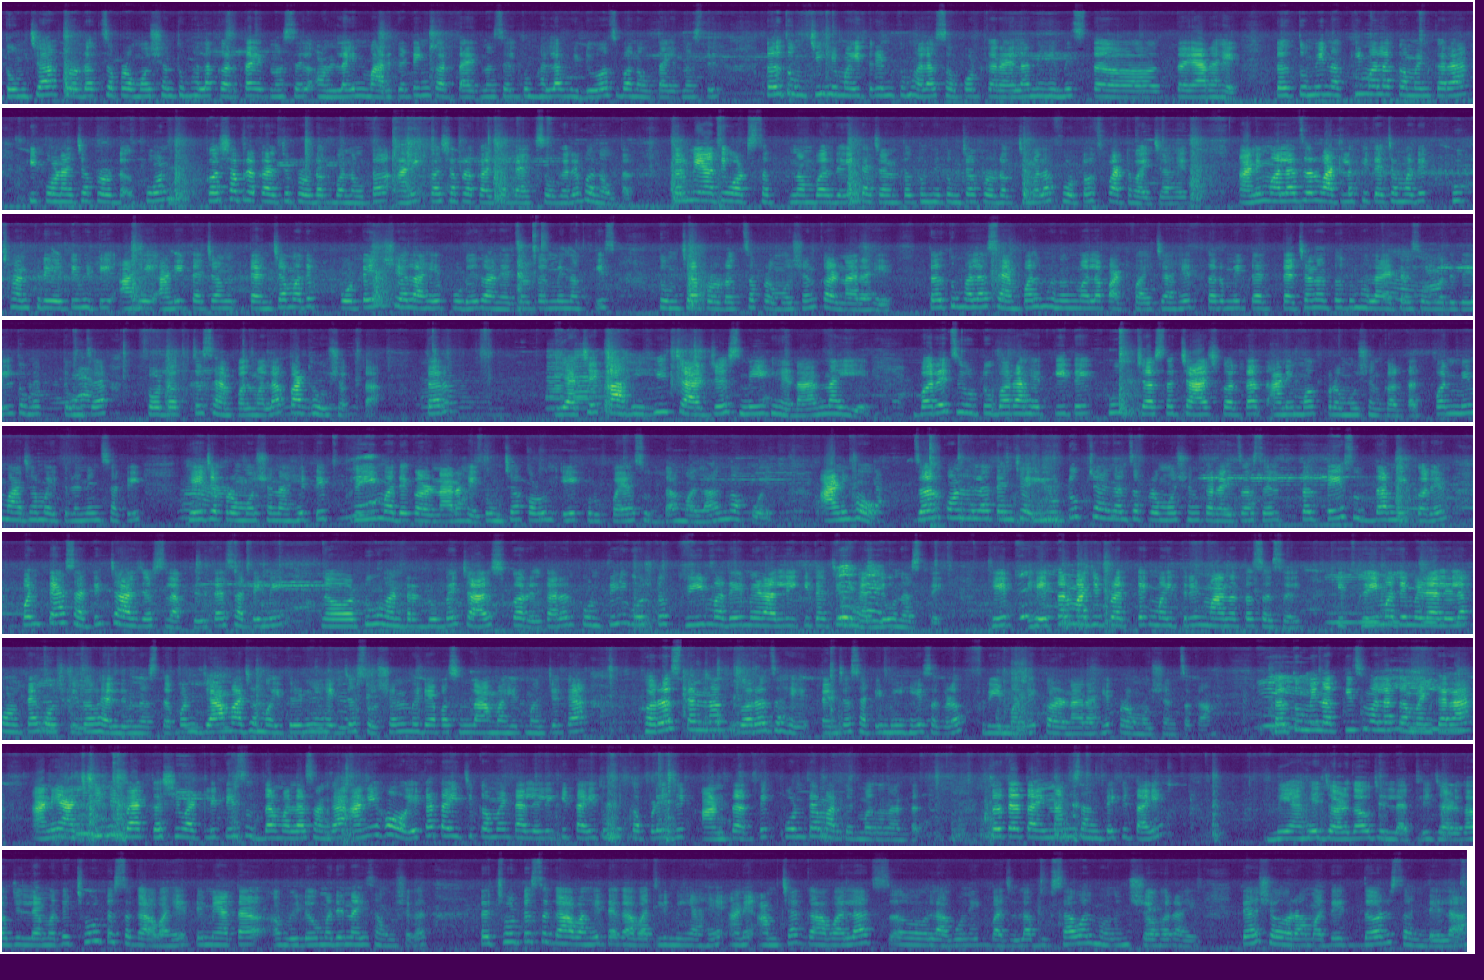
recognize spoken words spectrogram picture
तुमच्या प्रोडक्टचं प्रमोशन तुम्हाला करता येत नसेल ऑनलाईन मार्केटिंग करता येत नसेल तुम्हाला व्हिडिओज बनवता येत नसतील तर तुमची ही मैत्रीण तुम्हाला सपोर्ट करायला नेहमीच त- तयार आहे. तर तुम्ही नक्की मला कमेंट करा की कोणाच्या प्रोडक्ट कोण कशा प्रकारचे प्रोडक्ट बनवतं आणि कशा प्रकारच्या बॅग्स वगैरे बनवतात. तर मी आधी व्हॉट्सअप नंबर देईन त्याच्यानंतर तुम्ही तुमच्या प्रोडक्टचे मला फोटोज पाठवायचे आहेत. आणि मला जर वाटलं की त्याच्यामध्ये खूप छान क्रिएटिव्हिटी आहे आणि त्याच्या त्यांच्यामध्ये पोटेन्शियल आहे पुढे जाण्याचं तर मी नक्कीच तुमच्या प्रोडक्टचं प्रमोशन करणार आहे. तर तुम्हाला सॅम्पल म्हणून मला पाठवायचे आहेत तर मी त्याच्यानंतर तुम्हाला ॲड्रेस वगैरे देईल. तुम्ही तुमच्या प्रोडक्टचं सॅम्पल मला पाठवू शकता. तर याचे काहीही चार्जेस मी घेणार नाही आहे बरेच यूट्यूबर आहेत की ते खूप जास्त चार्ज करतात आणि मग प्रमोशन करतात. पण मी माझ्या मैत्रिणींसाठी हे जे प्रमोशन आहे ते फ्रीमध्ये करणार आहे. तुमच्याकडून एक रुपयासुद्धा मला नको आहे आणि हो जर कोणाला त्यांच्या यूट्यूब चॅनलचं प्रमोशन करायचं असेल तर ते सुद्धा मी करेन. पण त्यासाठी चार्जेस लागतील. त्यासाठी मी टू हंड्रेड रुपये चार्ज करेल. कारण कोणतीही गोष्ट फ्रीमध्ये मिळाली की त्याची व्हॅल्यू नसते. हे हे तर माझी प्रत्येक मैत्रीण मानतच असेल की फ्रीमध्ये मिळालेल्या कोणत्या गोष्टीचं व्हॅल्यू नसतं. पण ज्या माझ्या मैत्रिणी आहेत ज्या सोशल मीडियापासून लांब आहेत म्हणजे त्या खरंच त्यांना गरज आहे. त्यांच्यासाठी मी हे सगळं फ्रीमध्ये करणार आहे प्रमोशनचं काम. तर तुम्ही नक्कीच मला कमेंट करा. आणि आजची ही बॅग कशी वाटली ते सुद्धा मला सांगा. आणि हो एका ताईची कमेंट आलेली की ताई तुम्ही कपडे जे आणतात ते कोणत्या मार्केटमधून आणतात? तर त्या ताईंना मी सांगते की ताई मी आहे जळगाव जिल्ह्यातली. जळगाव जिल्ह्यामध्ये छोटंसं गाव आहे. ते मी आता व्हिडिओमध्ये नाही सांगू शकत. तर छोटंसं गाव आहे त्या गावातली मी आहे. आणि आमच्या गावालाच लागून एक बाजूला भुसावल म्हणून शहर आहे. त्या शहरामध्ये दर संडेला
